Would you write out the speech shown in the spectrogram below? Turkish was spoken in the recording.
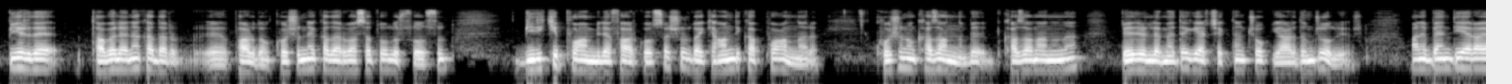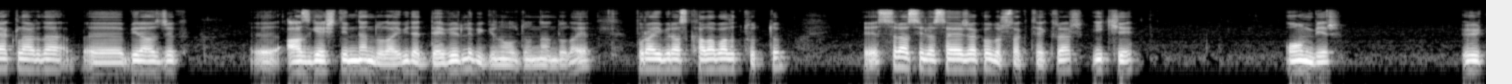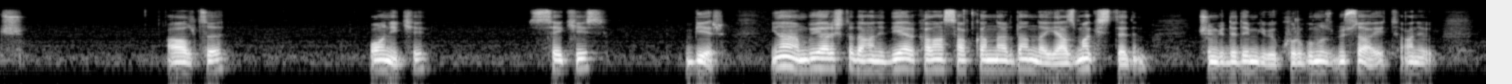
bir de tabela ne kadar e, pardon koşu ne kadar vasat olursa olsun 1-2 puan bile fark olsa şuradaki handikap puanları koşunun kazanını, kazananını belirlemede gerçekten çok yardımcı oluyor. Hani ben diğer ayaklarda e, birazcık e, az geçtiğimden dolayı bir de devirli bir gün olduğundan dolayı burayı biraz kalabalık tuttum. E, sırasıyla sayacak olursak tekrar 2, 11, 3, 6, 12, 8, 1. İnanın bu yarışta da hani diğer kalan safkanlardan da yazmak istedim. Çünkü dediğim gibi kurgumuz müsait. Hani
